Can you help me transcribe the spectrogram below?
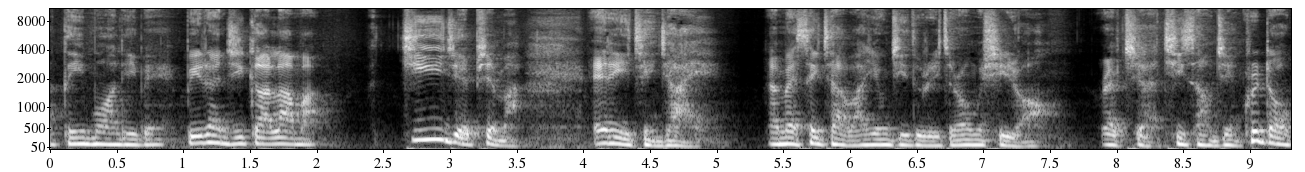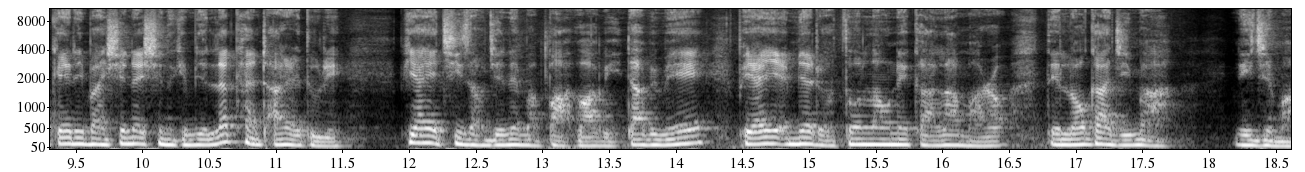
အသေးမွားလေးပဲဘေးဒဏ်ကြီးကာလမှာအ ကြီးကျယ်ဖြစ်မှာအဲ့ဒီအချိန်ကြရင်ဒါပေမဲ့စိတ်ချပါယုံကြည်သူတွေကျွန်တော်မရှိတော့ rapture ချီဆောင်ခြင်းခရစ်တော်ကယ်တင်ပိုင်ရှင်နဲ့ရှင်သခင်ပြလက်ခံထားတဲ့သူတွေဖခင်ရဲ့ချီဆောင်ခြင်းထဲမှာပါသွားပြီဒါပေမဲ့ဖခင်ရဲ့အမျက်တော်သွန်းလောင်းတဲ့ကာလမှာတော့သင်လောကကြီးမှာနေခြင်းမှာ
